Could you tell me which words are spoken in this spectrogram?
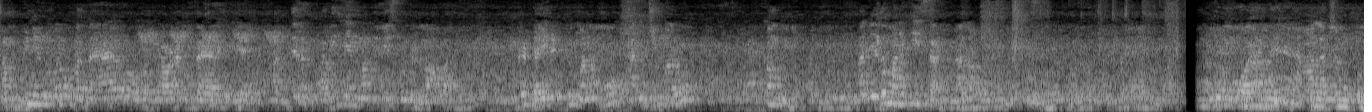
కంపెనీలో ఒక తయారు ఒక ప్రోడక్ట్ తయారయ్యే మధ్యలో పదిహేను మంది తీసుకుంటారు లాభాలు. ఇంకా డైరెక్ట్ మనము కన్జ్యూమర్ కంపెనీ అదేదో మనకి ఇస్తాను నా లాభం. ఆ లక్ష ముప్పై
